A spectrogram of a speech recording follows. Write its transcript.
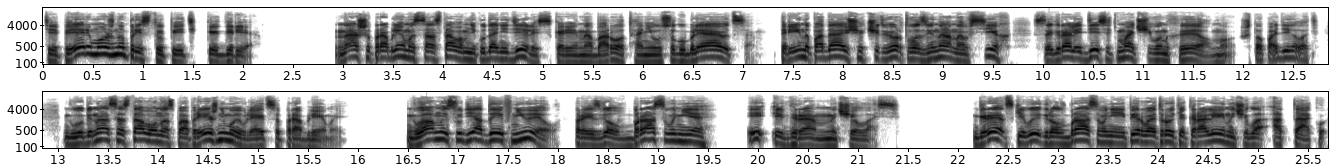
Теперь можно приступить к игре. Наши проблемы с составом никуда не делись, скорее наоборот, они усугубляются. Три нападающих четвертого звена на всех сыграли 10 матчей в НХЛ, но что поделать, глубина состава у нас по-прежнему является проблемой. Главный судья Дэйв Ньюэлл произвел вбрасывание, и игра началась. Грецкий выиграл вбрасывание, и первая тройка королей начала атаку.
